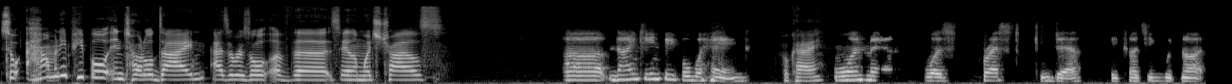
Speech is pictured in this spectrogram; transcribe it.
So, how many people in total died as a result of the Salem witch trials? Uh, 19 people were hanged. Okay. One man was pressed to death because he would not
